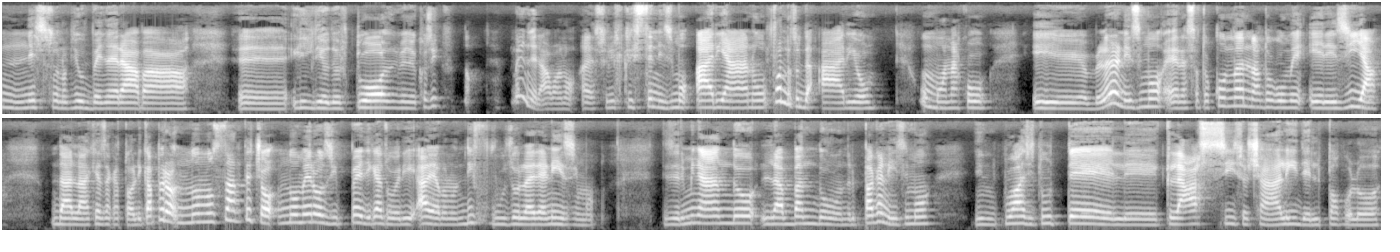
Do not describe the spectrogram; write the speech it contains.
mm, nessuno più venerava eh, il dio del tuono, dio così, no, veneravano adesso il cristianesimo ariano, fondato da Ario un monaco. E l'arianesimo era stato condannato come eresia dalla Chiesa Cattolica, però nonostante ciò numerosi predicatori avevano diffuso l'arianesimo, determinando l'abbandono del paganesimo in quasi tutte le classi sociali del popolo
